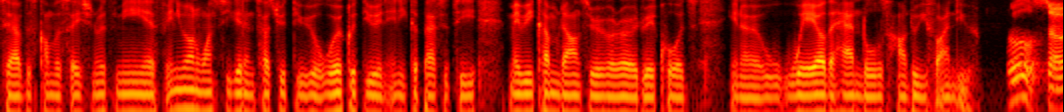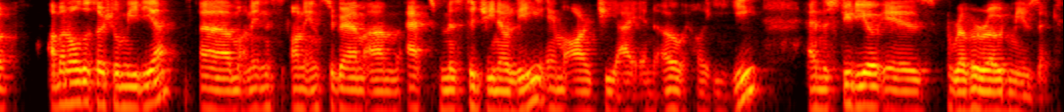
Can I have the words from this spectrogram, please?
to have this conversation with me. If anyone wants to get in touch with you or work with you in any capacity, maybe come down to River Road Records. You know, where are the handles? How do we find you? Cool. So I'm on all the social media. Um, on on Instagram, I'm at Mr. Gino Lee, M R G I N O L E E, and the studio is River Road Music.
